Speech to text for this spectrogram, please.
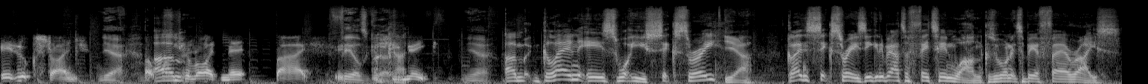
it looks strange. Yeah. Not once you're riding it, but it's, it's Feels good. unique. Yeah. Um, Glenn is, what are you, six three? Yeah. Glenn's six three. Is he going to be able to fit in one? Because we want it to be a fair race.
